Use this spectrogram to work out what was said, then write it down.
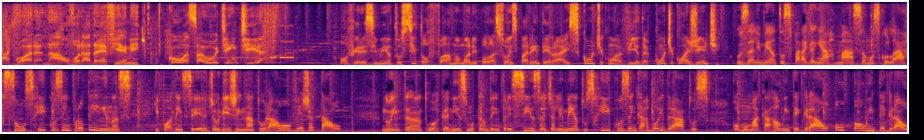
Agora, na Alvorada FM, com a saúde em dia. Oferecimento Citofarma Manipulações Parenterais. Conte com a vida, conte com a gente. Os alimentos para ganhar massa muscular são os ricos em proteínas, que podem ser de origem natural ou vegetal. No entanto, o organismo também precisa de alimentos ricos em carboidratos, como macarrão integral ou pão integral,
